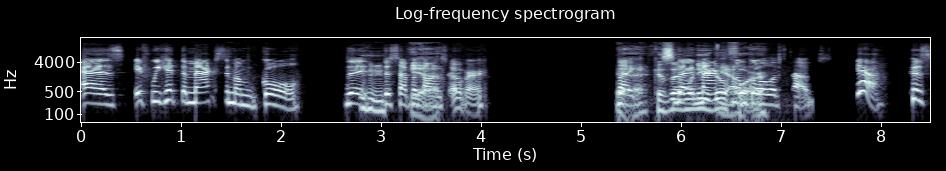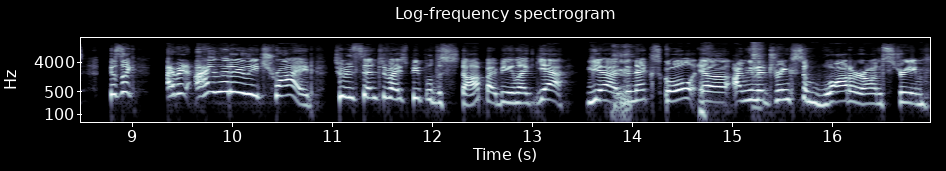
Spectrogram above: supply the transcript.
as if we hit the maximum goal, the Mhm. the subathon's over. like, yeah, because then the what do you go maximum for? goal of subs. Yeah, because because like I mean, I literally tried to incentivize people to stop by being like, yeah, yeah, the next goal, uh, I'm gonna drink some water on stream.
